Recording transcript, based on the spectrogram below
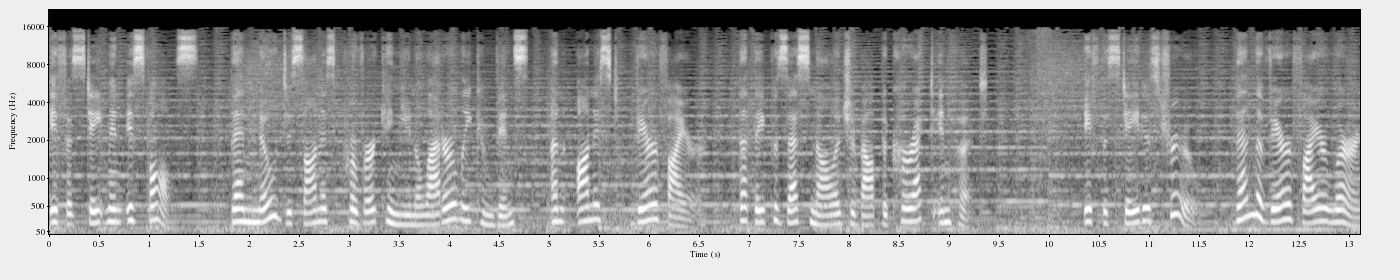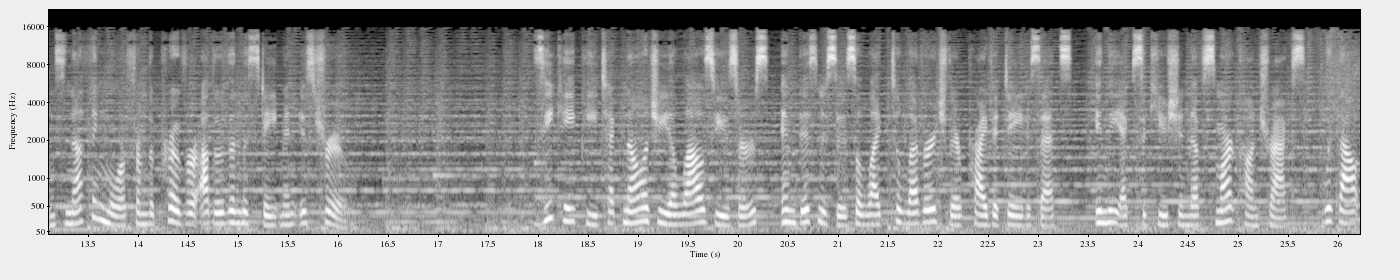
If a statement is false, then no dishonest prover can unilaterally convince an honest verifier that they possess knowledge about the correct input. If the state is true, then the verifier learns nothing more from the prover other than the statement is true. ZKP technology allows users and businesses alike to leverage their private datasets in the execution of smart contracts without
